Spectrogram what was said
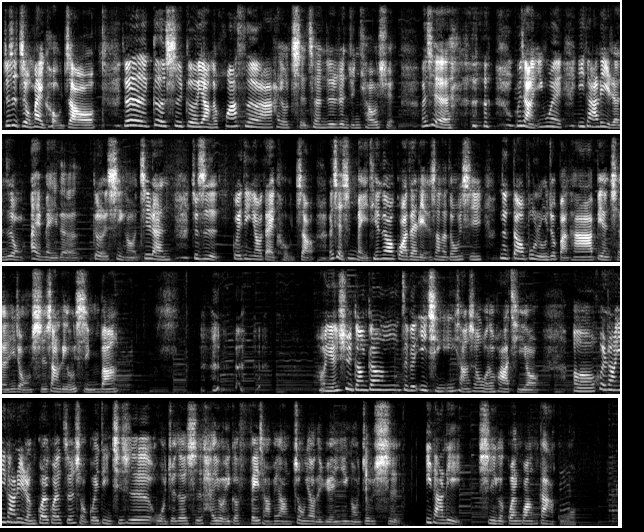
就是只有卖口罩哦，就是各式各样的花色啊，还有尺寸，就是任君挑选。而且，我想，因为意大利人这种爱美的个性哦，既然就是规定要戴口罩，而且是每天都要挂在脸上的东西，那倒不如就把它变成一种时尚流行吧。好，延续刚刚这个疫情影响生活的话题哦。嗯，会让意大利人乖乖遵守规定。其实我觉得是还有一个非常非常重要的原因哦，就是意大利是一个观光大国，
